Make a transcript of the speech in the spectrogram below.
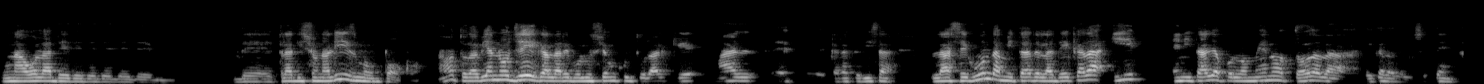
una ola de, de, de, de tradicionalismo un poco. ¿no? Todavía no llega la revolución cultural que más eh, caracteriza la segunda mitad de la década y en Italia por lo menos toda la década de los 70.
